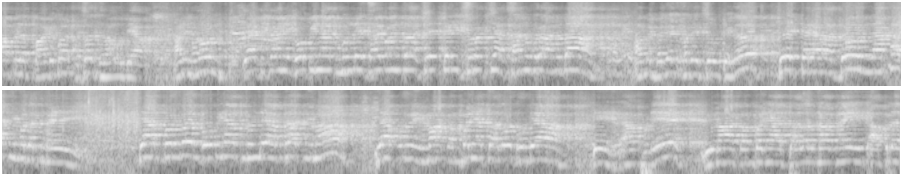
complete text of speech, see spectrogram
आपलं पाठबळ असंच राहू द्या. आणि म्हणून या ठिकाणी गोपीनाथ मुंडे साहेबांचा शेतकरी सुरक्षा सानुग्रह अनुदान आम्ही बजेटमध्ये सुरू केलं. शेतकऱ्याला दोन लाखाची मदत मिळेल. त्याचबरोबर गोपीनाथ मुंडे अपघात विमा यापूर्वी विमा कंपन्या चालवत होत्या. ते यापुढे विमा कंपन्या चालवणार नाहीत. आपलं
